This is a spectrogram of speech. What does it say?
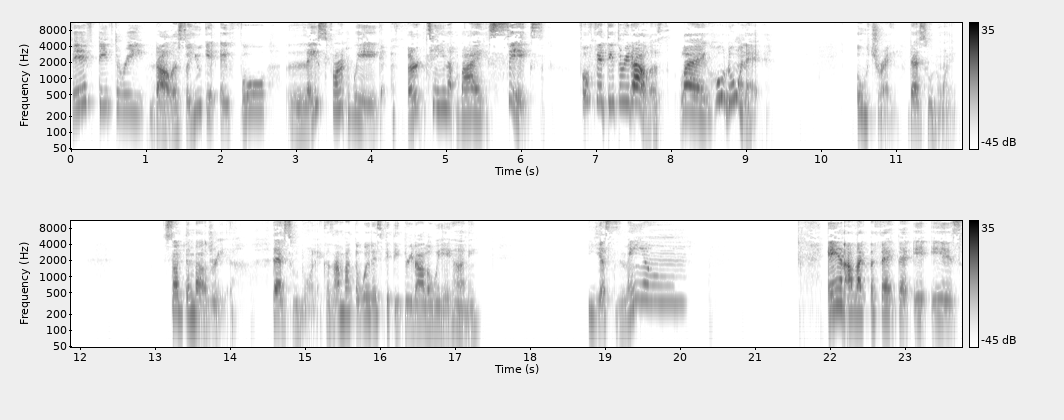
$53. So you get a full lace front wig, 13 by 6 for $53. Like, who doing that? Outre, that's who doing it. Something about Drea, that's who doing it. Because I'm about to wear this $53 wig, honey. Yes, ma'am. And I like the fact that it is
